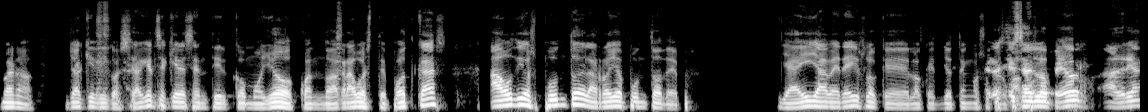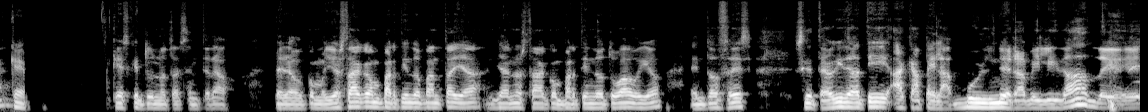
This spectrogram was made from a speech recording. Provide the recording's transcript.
Bueno, yo aquí digo, si alguien se quiere sentir como yo cuando grabo este podcast, audios.elarroyo.dep. Y ahí ya veréis lo que, lo que yo tengo. Pero es que sabes lo peor, Adrián. ¿Qué? Que es que tú no te has enterado. Pero como yo estaba compartiendo pantalla, ya no estaba compartiendo tu audio, entonces se te ha oído a ti a capela. Vulnerabilidad de.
